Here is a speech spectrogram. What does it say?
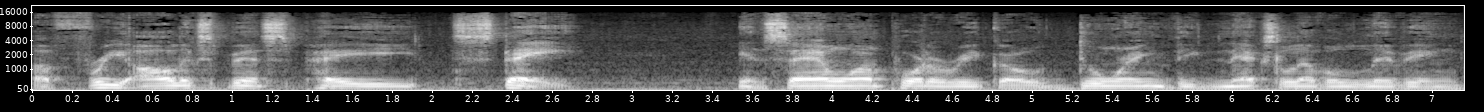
a free all expense paid stay in San Juan, Puerto Rico during the Next Level Living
